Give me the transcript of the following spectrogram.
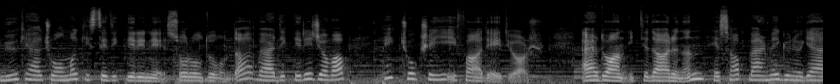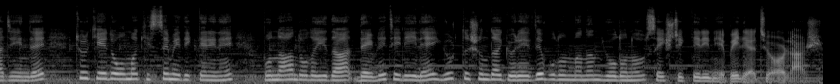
büyükelçi olmak istediklerini sorulduğunda verdikleri cevap pek çok şeyi ifade ediyor. Erdoğan iktidarının hesap verme günü geldiğinde Türkiye'de olmak istemediklerini, bundan dolayı da devlet eliyle yurt dışında görevde bulunmanın yolunu seçtiklerini belirtiyorlar.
